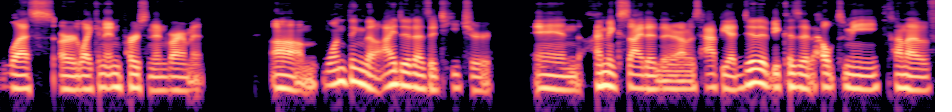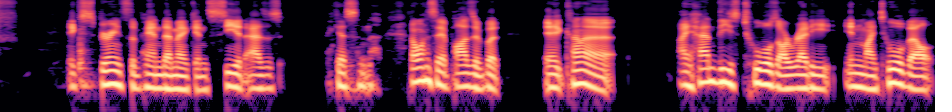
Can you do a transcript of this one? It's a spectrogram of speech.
less or like an in person environment. Um, one thing that I did as a teacher And I'm excited and I was happy I did it because it helped me kind of experience the pandemic and see it as, I guess, I don't want to say a positive, but it kind of, I had these tools already in my tool belt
